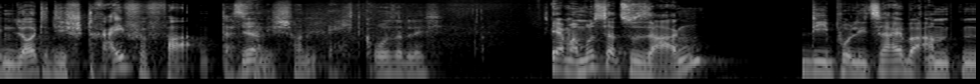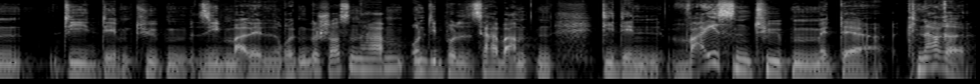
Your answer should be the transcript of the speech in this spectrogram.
in Leute, die Streife fahren, das Ja. finde ich schon echt gruselig. Ja, man muss dazu sagen, die Polizeibeamten, die dem Typen siebenmal in den Rücken geschossen haben und die Polizeibeamten, die den weißen Typen mit der Knarre,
